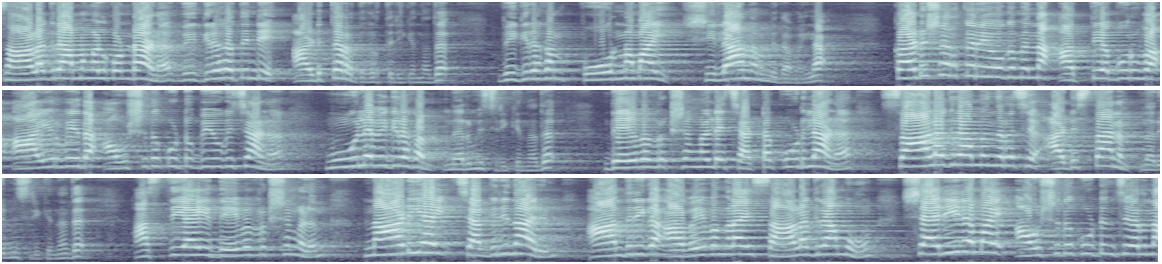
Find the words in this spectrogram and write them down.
സാളഗ്രാമങ്ങൾ കൊണ്ടാണ് വിഗ്രഹത്തിന്റെ അടിത്തറ തീർത്തിരിക്കുന്നത്. വിഗ്രഹം പൂർണമായി ശിലാനിർമ്മിതമല്ല. കടുശർക്കര യോഗം എന്ന അത്യപൂർവ ആയുർവേദ ഔഷധക്കൂട്ട് ഉപയോഗിച്ചാണ് മൂലവിഗ്രഹം നിർമ്മിച്ചിരിക്കുന്നത്. ദേവവൃക്ഷങ്ങളുടെ ചട്ടക്കൂടിലാണ് സാളഗ്രാമം നിറച്ച് അടിസ്ഥാനം നിർമ്മിച്ചിരിക്കുന്നത്. അസ്ഥിയായി ദേവവൃക്ഷങ്ങളും നാടിയായി ചകിരിനാരും ആന്തരിക അവയവങ്ങളായി സാളഗ്രാമവും ശരീരമായി ഔഷധക്കൂട്ടും ചേർന്ന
